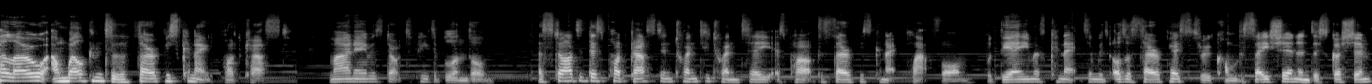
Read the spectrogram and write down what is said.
Hello, and welcome to the Therapists Connect podcast. My name is Dr. Peter Blundell. I started this podcast in 2020 as part of the Therapists Connect platform, with the aim of connecting with other therapists through conversation and discussion.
